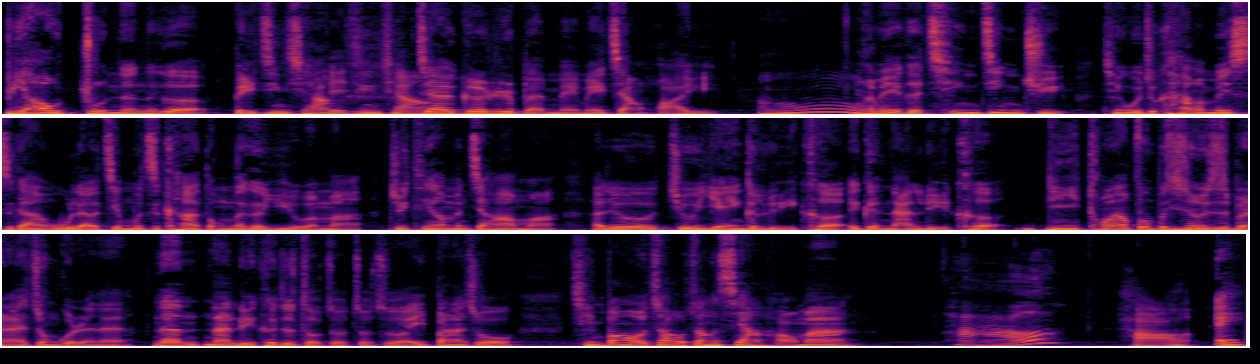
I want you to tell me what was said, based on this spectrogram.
标准的那个北京腔，北京腔，加一个日本美眉讲华语。哦，他们有个情境剧，听我就看嘛，没事干，无聊节目只看得懂那个语文嘛，就听他们叫他嘛，他就就演一个旅客，一个男旅客，你同样分不清楚日本人还是中国人呢。那男旅客就走走走走，一般来说，请帮我照张相好吗？好，好，哎，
